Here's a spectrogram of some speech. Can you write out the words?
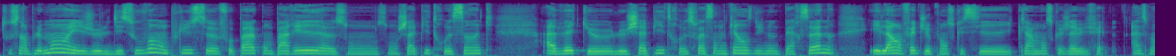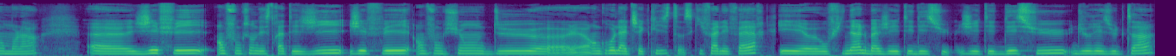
tout simplement, et je le dis souvent en plus, euh, faut pas comparer euh, son, chapitre 5 avec euh, le chapitre 75 d'une autre personne. Et là, en fait, je pense que c'est clairement ce que j'avais fait à ce moment-là. j'ai fait en fonction des stratégies, j'ai fait en fonction de, en gros, la checklist, ce qu'il fallait faire. Et au final, bah, j'ai été déçue. J'ai été déçue du résultat,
